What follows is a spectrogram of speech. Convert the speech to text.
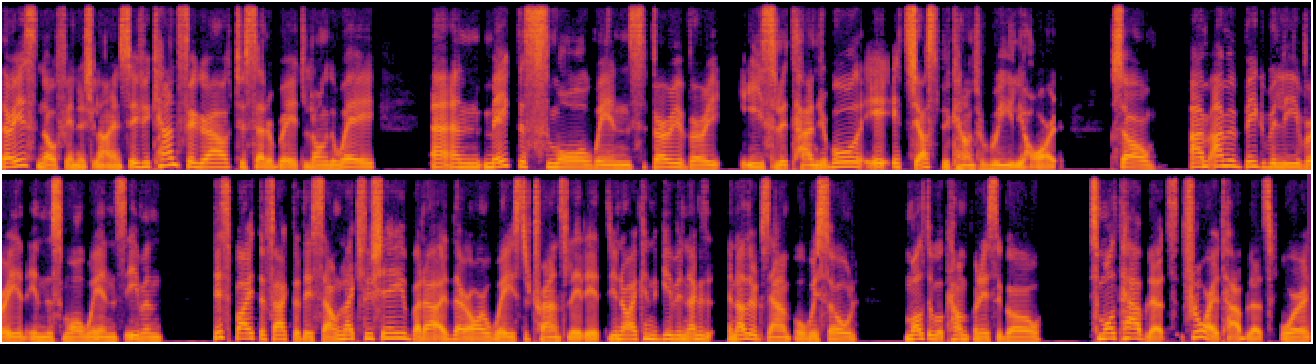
there is no finish line. So if you can't figure out to celebrate along the way and, make the small wins very, very easily tangible, it, it just becomes really hard. So I'm, I'm a big believer in, in the small wins, even despite the fact that they sound like cliche, but uh, there are ways to translate it. You know, I can give you an, another example. We sold multiple companies ago small tablets, fluoride tablets for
